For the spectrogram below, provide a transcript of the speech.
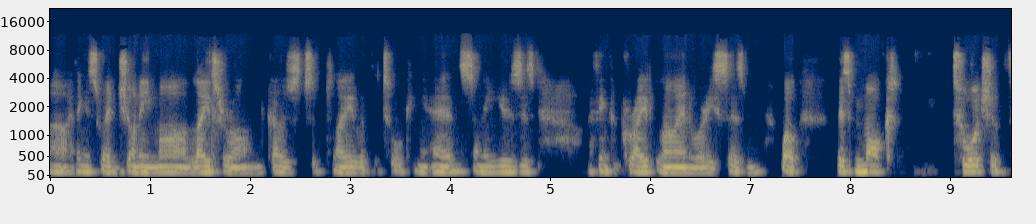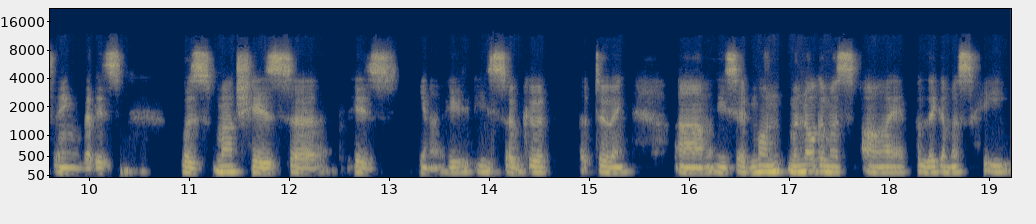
uh, I think it's where Johnny Marr later on goes to play with the Talking Heads, and he uses, I think, a great line where he says, "Well, this mock tortured thing that is was much his uh, his you know he, he's so good at doing." Um, he said, Mon- "Monogamous I, polygamous he,"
